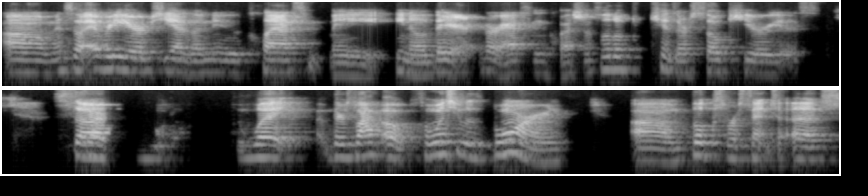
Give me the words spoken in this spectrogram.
Um, and so every year she has a new classmate, you know, they're they're asking questions. Little kids are so curious. So sure. what there's lots oh, so when she was born, um, books were sent to us.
